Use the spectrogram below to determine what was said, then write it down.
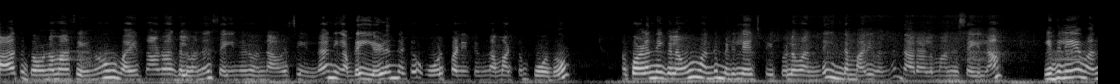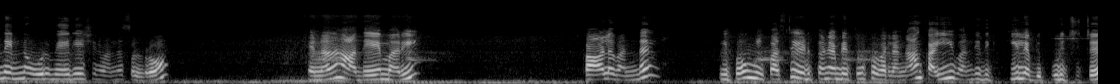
பார்த்து கவனமாக செய்யணும். வயசானவர்கள் வந்து செய்யணும்னு வந்து அவசியம் இல்லை. நீங்கள் அப்படியே எழுந்துட்டு ஹோல்ட் பண்ணிட்டு இருந்தால் மட்டும் போதும். குழந்தைகளும் வந்து மிடில் ஏஜ் பீப்புளும் வந்து இந்த மாதிரி வந்து தாராளமாக வந்து செய்யலாம். இதுலேயே வந்து இன்னும் ஒரு வேரியேஷன் வந்து சொல்கிறோம் என்னன்னா அதே மாதிரி காலை வந்து இப்போ உங்களுக்கு ஃபஸ்ட்டு எடுத்தோடனே அப்படியே தூக்கம் வரலன்னா கை வந்து இதுக்கு கீழே இப்படி பிடிச்சிட்டு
